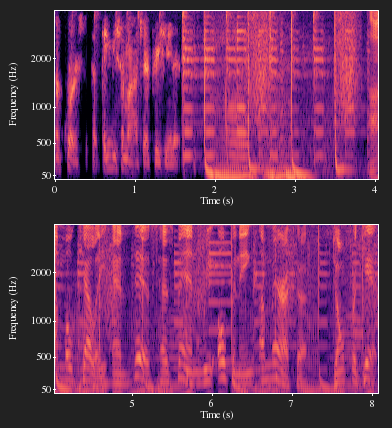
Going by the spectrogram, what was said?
Of course. Thank you so much. I appreciate it. I'm Mo Kelly, and this has been Reopening America. Don't forget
